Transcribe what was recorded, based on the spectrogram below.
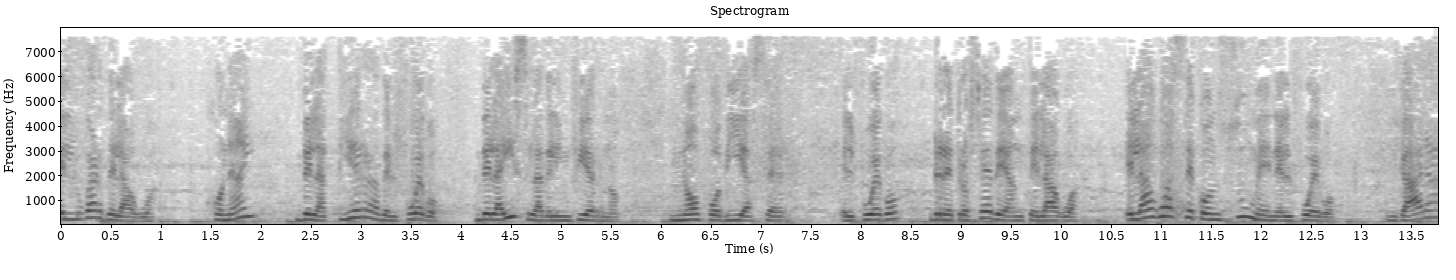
el lugar del agua. Jonai, de la tierra del fuego, de la isla del infierno. No podía ser. El fuego retrocede ante el agua. El agua se consume en el fuego. Gara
